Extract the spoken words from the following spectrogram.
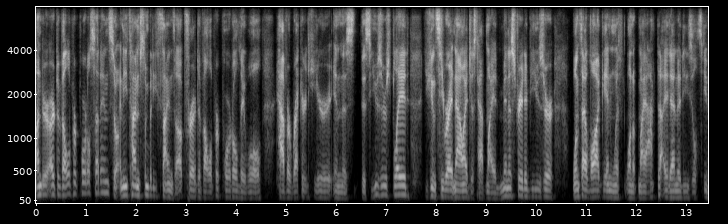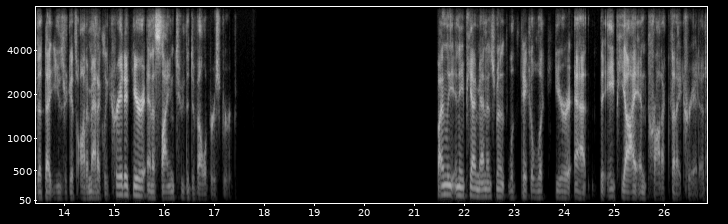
under our developer portal settings. So anytime somebody signs up for a developer portal, they will have a record here in this, this users blade. You can see right now I just have my administrative user. Once I log in with one of my Okta identities, you'll see that that user gets automatically created here and assigned to the developers group. Finally, in API management, let's take a look here at the API and product that I created.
